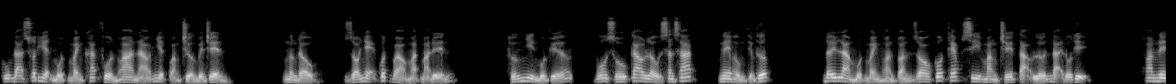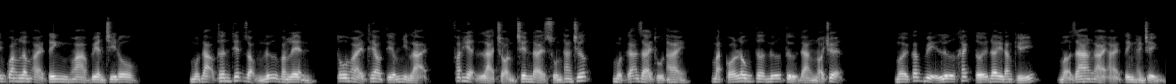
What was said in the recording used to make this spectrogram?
cũng đã xuất hiện một mảnh khắc phồn hoa náo nhiệt quảng trường bên trên. Ngầm đầu, gió nhẹ quất vào mặt mà đến. Hướng nhìn một phía, vô số cao lầu san sát, nghe hồng tiềm thước đây là một mảnh hoàn toàn do cốt thép xi、si、măng chế tạo lớn đại đô thị. Hoan nên quang lâm hải tinh hòa viên chi đô. Một đạo thân thiết giọng nữ vang lên, tô hoài theo tiếng nhìn lại phát hiện là tròn trên đài xuống thang trước, một gã dài thú thai, mặt có lông tơ nữ tử đang nói chuyện. Mời các vị lữ khách tới đây đăng ký, mở ra ngài hải tinh hành trình.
